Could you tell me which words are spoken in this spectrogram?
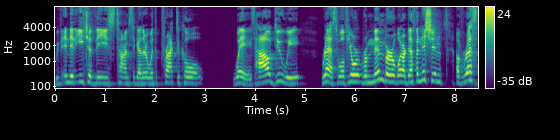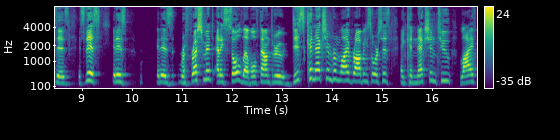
We've ended each of these times together with a practical ways. How do we rest? Well, if you remember what our definition of rest is, it's this it is it is refreshment at a soul level found through disconnection from life robbing sources and connection to life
